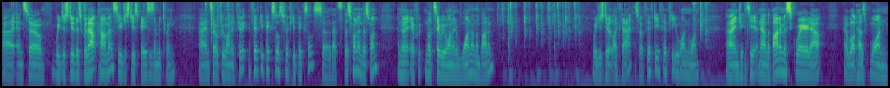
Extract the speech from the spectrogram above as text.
Uh, and so we just do this without commas. You just do spaces in between. and so if we wanted 50 pixels, 50 pixels, so that's this one and this one. And then if, let's say we wanted one on the bottom, we just do it like that. So 50, 50, 1, 1. Uh, and you can see that now the bottom is squared out. Uh, well, it has one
